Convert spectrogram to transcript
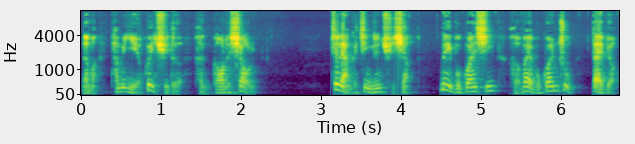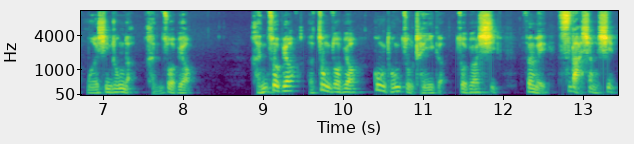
那么他们也会取得很高的效率。这两个竞争取向，内部关心和外部关注。代表模型中的横坐标，横坐标和纵坐标共同组成一个坐标系，分为四大象限。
